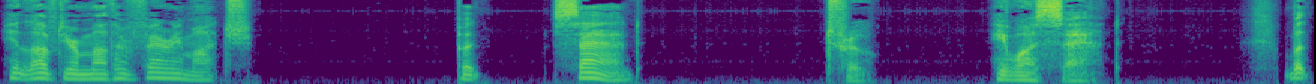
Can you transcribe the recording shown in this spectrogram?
He loved your mother very much. Sad. True. He was sad. But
